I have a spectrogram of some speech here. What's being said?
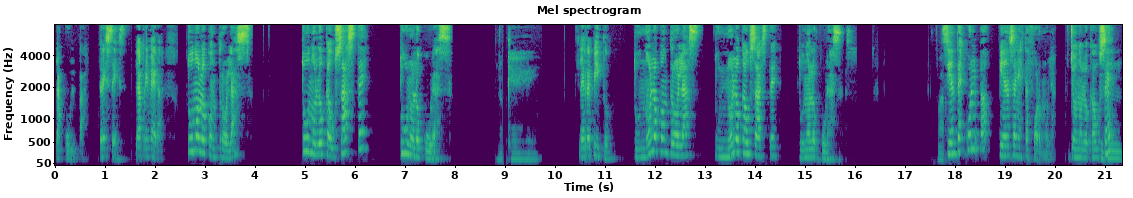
la culpa. Tres Cs. La primera, tú no lo controlas. Tú no lo causaste, tú no lo curas. Ok. Le repito, tú no lo controlas, tú no lo causaste, tú no lo curas. ¿Sientes culpa? Piensa en esta fórmula. Yo no lo causé,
